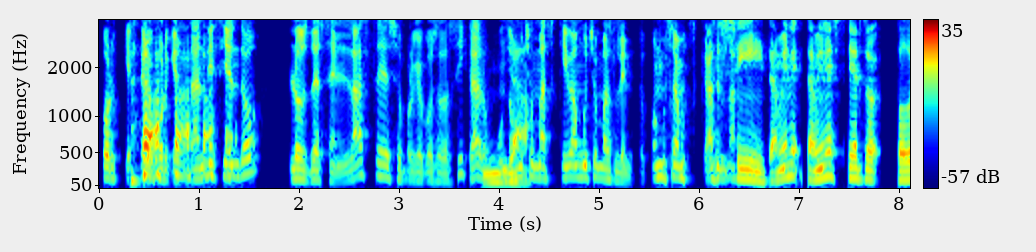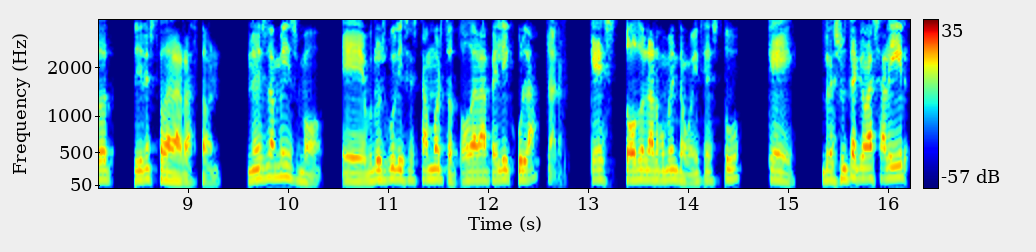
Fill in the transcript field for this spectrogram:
porque, pero porque están diciendo los desenlaces o porque cosas así, claro, un mundo Ya. mucho más que iba mucho más lento, con mucha más calma. Sí, también, también es cierto, todo, tienes toda la razón. No es lo mismo, eh, Bruce Willis está muerto toda la película, Claro, que es todo el argumento, como dices tú, que resulta que va a salir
